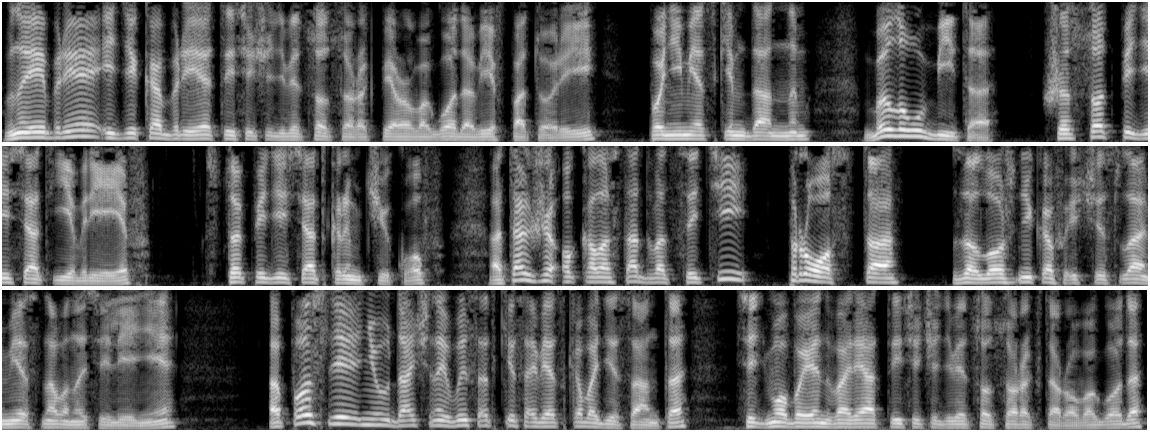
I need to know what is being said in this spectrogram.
В ноябре и декабре 1941 года в Евпатории, по немецким данным, было убито 650 евреев, 150 крымчаков, а также около 120 просто заложников из числа местного населения, а после неудачной высадки советского десанта 7 января 1942 года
